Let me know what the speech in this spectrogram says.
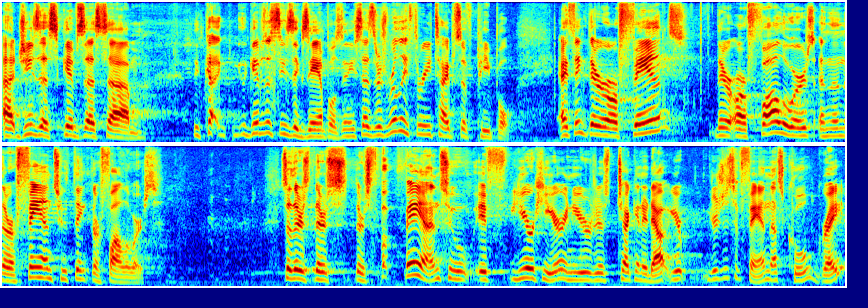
uh, Jesus gives us um, gives us these examples, and he says there's really three types of people. I think there are fans, there are followers, and then there are fans who think they're followers. So there's, there's, there's fans who, if you're here and you're just checking it out, you're, you're just a fan. That's cool, great.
